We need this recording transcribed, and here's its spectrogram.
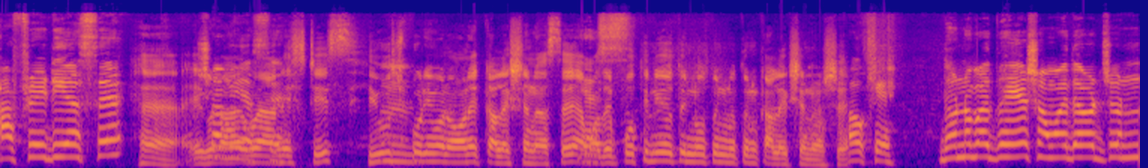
হাফ রেডি আছে হ্যাঁ এগুলো আছে। আনস্টিচ হিউজ পরিমাণে অনেক কালেকশন আছে। আমাদের প্রতিনিয়ত নতুন নতুন কালেকশন আসে। ওকে ধন্যবাদ ভাইয়া সময় দেওয়ার জন্য।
